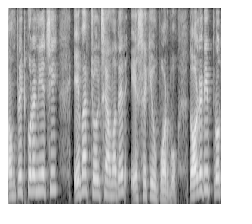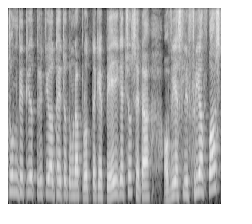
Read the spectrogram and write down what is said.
কমপ্লিট করে নিয়েছি। এবার চলছে আমাদের এসএ কিউ পর্ব। তো অলরেডি প্রথম, দ্বিতীয়, তৃতীয় অধ্যায় তো তোমরা প্রত্যেকে পেয়েই গেছো, সেটা অবভিয়াসলি ফ্রি অফ কস্ট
